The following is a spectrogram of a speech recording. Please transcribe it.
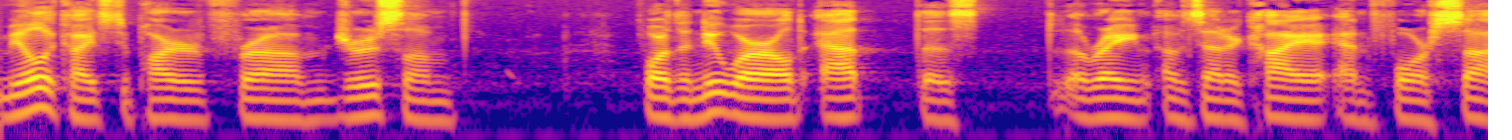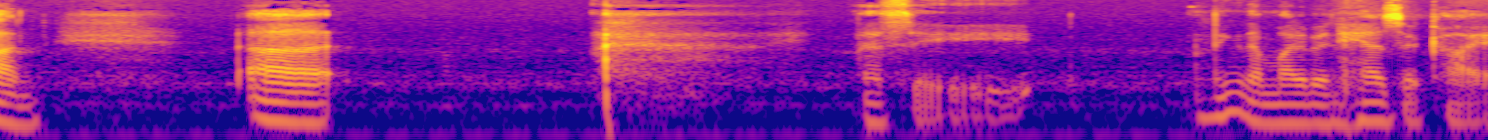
Mulekites departed from Jerusalem for the New World at the, the reign of Zedekiah and fourth son. Uh, let's see. I think that might have been Hezekiah.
